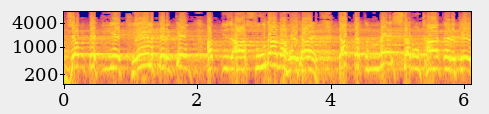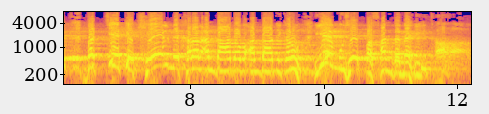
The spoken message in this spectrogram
جب تک یہ کھیل کر کے اب آسودہ نہ ہو جائے، تب تک میں سر اٹھا کر کے بچے کے کھیل میں خرل انداز اندازی کروں۔ یہ مجھے پسند نہیں تھا۔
